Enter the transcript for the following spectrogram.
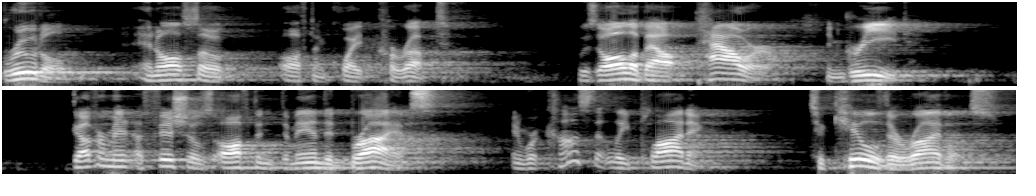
brutal and also often quite corrupt. It was all about power and greed. Government officials often demanded bribes and were constantly plotting to kill their rivals.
